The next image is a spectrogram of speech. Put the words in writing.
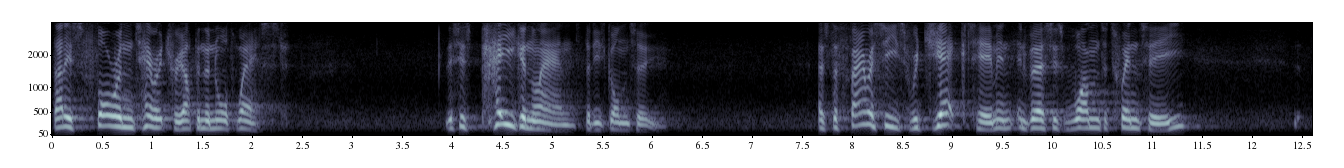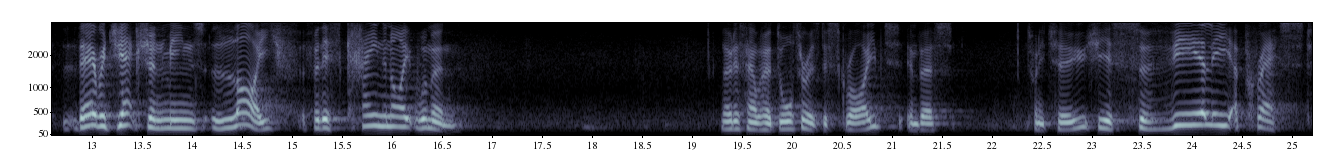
That is foreign territory up in the northwest. This is pagan land that he's gone to as the Pharisees reject him in, in verses 1 to 20, their rejection means life for this Canaanite woman. Notice how her daughter is described in verse 22. She is severely oppressed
